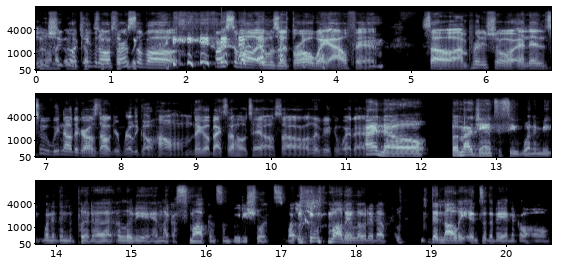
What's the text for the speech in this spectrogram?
Mm, on, she like, gonna keep it on. First like- of all, first of all, it was a throwaway outfit. So I'm pretty sure. And then two, we know the girls don't get, really go home. They go back to the hotel. So Olivia can wear that. I know, but my fantasy wanted me wanted them to put uh, Olivia in like a smock and some booty shorts while, while they loaded up Denali into the van to go home.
